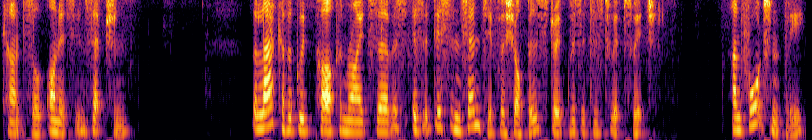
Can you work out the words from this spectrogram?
Council on its inception. The lack of a good park and ride service is a disincentive for shoppers stroke visitors to Ipswich. Unfortunately,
